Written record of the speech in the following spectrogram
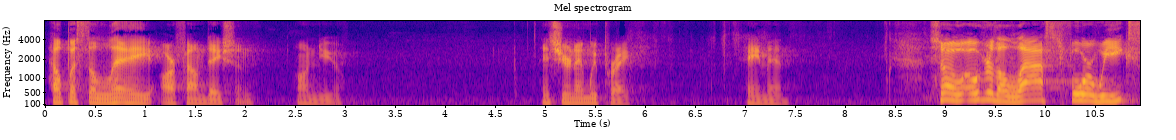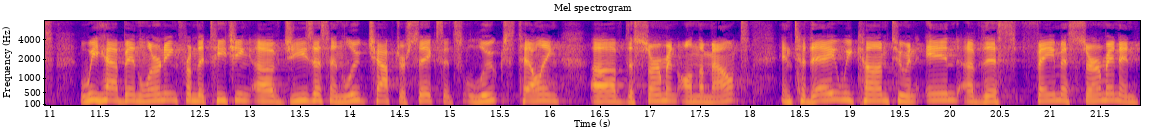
Help us to lay our foundation on you. It's your name we pray. Amen. So, over the last four weeks, we have been learning from the teaching of Jesus in Luke chapter 6. It's Luke's telling of the Sermon on the Mount. And today we come to an end of this famous sermon. And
